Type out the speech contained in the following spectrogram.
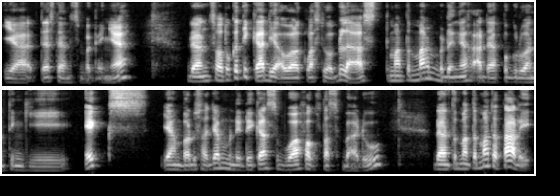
ya tes dan sebagainya. Dan suatu ketika di awal kelas 12, teman-teman mendengar ada perguruan tinggi X yang baru saja mendirikan sebuah fakultas baru, dan teman-teman tertarik,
